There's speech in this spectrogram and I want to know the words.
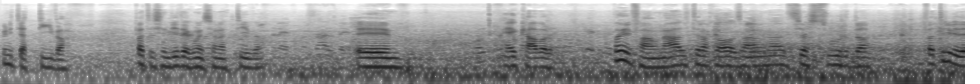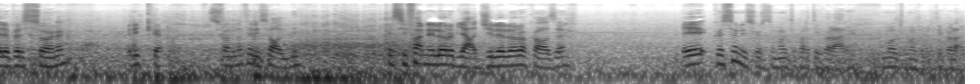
quindi ti attiva, infatti sentite come sono attiva. E, e cavolo, poi mi fa un'altra cosa, un'ansia assurda, fateli vedere persone ricche, sfondate di soldi che si fanno i loro viaggi, le loro cose. E questo è un discorso molto particolare, molto molto particolare.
